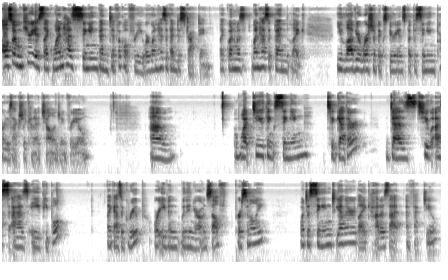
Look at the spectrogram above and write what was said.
also, I'm curious, like, when has singing been difficult for you, or when has it been distracting? Like, when was when has it been like you love your worship experience, but the singing part is actually kind of challenging for you? Um, what do you think singing together does to us as a people, like as a group, or even within your own self personally? What does singing together like? How does that affect you?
